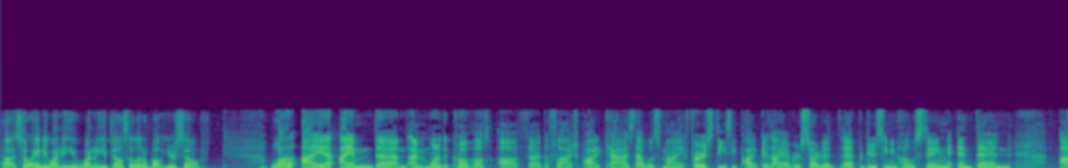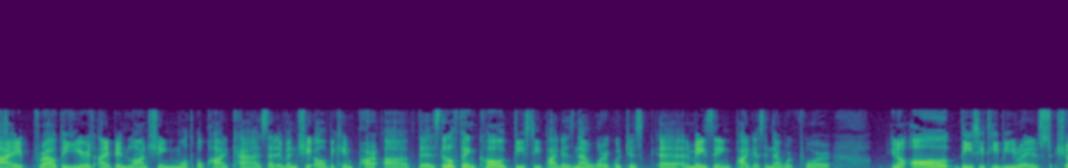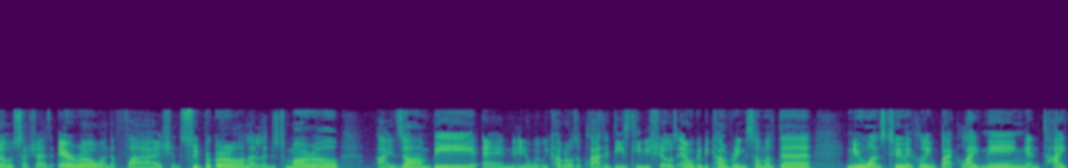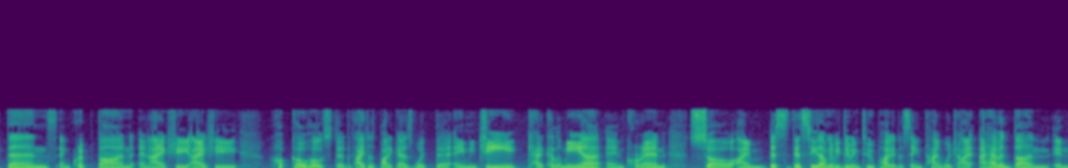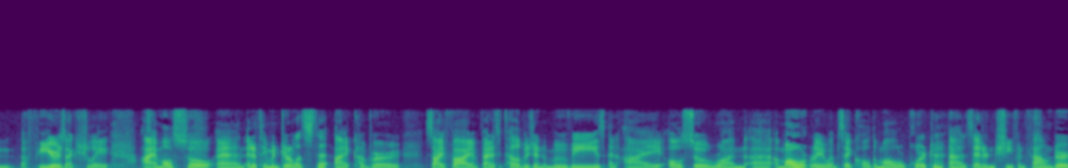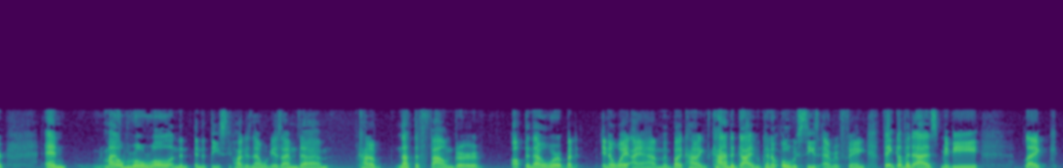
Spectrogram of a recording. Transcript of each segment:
Uh, so Andy, why don't you why don't you tell us a little about yourself? Well, I uh, I am the I'm one of the co-hosts of uh, the Flash podcast. That was my first DC podcast I ever started uh, producing and hosting, and then I throughout the years I've been launching multiple podcasts that eventually all became part of this little thing called DC Podcast Network, which is uh, an amazing podcasting network for you know all DC TV rated shows such as Arrow and The Flash and Supergirl and Legends Tomorrow, iZombie, and you know we, we cover also classic DC TV shows, and we're gonna be covering some of the new ones too, including Black Lightning and Titans and Krypton, and I actually I actually co-host the, the Titans podcast with uh, Amy G, Kat Kalamia, and Corinne. So I'm this this season I'm gonna be doing two podcasts at the same time, which I, I haven't done in a few years actually. I'm also an entertainment journalist. I cover sci-fi and fantasy television and movies, and I also run uh, a Marvel related website called the Marvel Report as editor in chief and founder. And my overall role in the in the DC Podcast Network is I'm the um, kind of not the founder of the network, but in a way I am, but kind of kind of the guy who kind of oversees everything. Think of it as maybe like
